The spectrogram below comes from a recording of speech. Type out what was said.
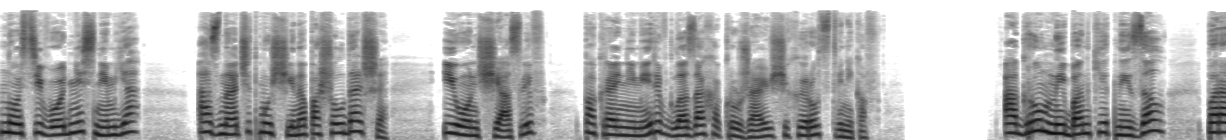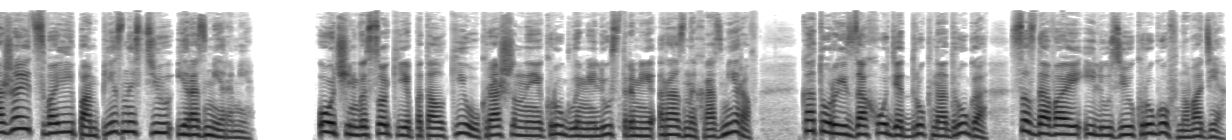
Но сегодня с ним я, а значит, мужчина пошел дальше, и он счастлив, по крайней мере, в глазах окружающих и родственников. Огромный банкетный зал поражает своей помпезностью и размерами. Очень высокие потолки, украшенные круглыми люстрами разных размеров, которые заходят друг на друга, создавая иллюзию кругов на воде.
